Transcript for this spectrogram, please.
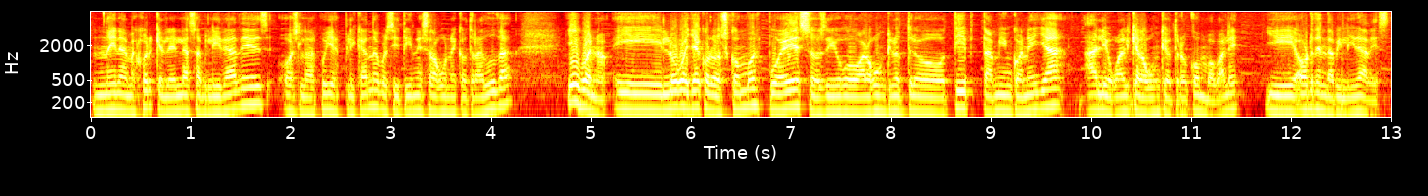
No hay nada mejor que leer las habilidades, os las voy explicando por si tienes alguna que otra duda. Y bueno, y luego ya con los combos, pues os digo algún que otro tip también con ella, al igual que algún que otro combo, ¿vale? Y orden de habilidades.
